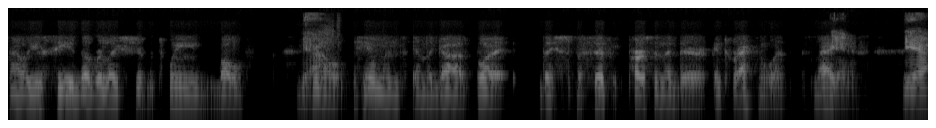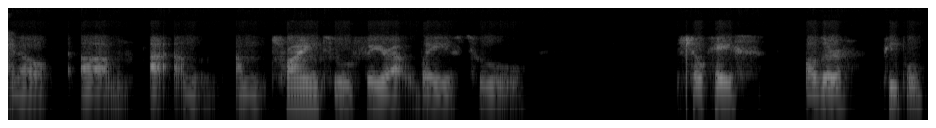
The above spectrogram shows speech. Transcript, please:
you know, you see the relationship between both, yeah. you know, humans and the gods, but the specific person that they're interacting with is Magnus. Yeah. yeah. You know, um, I, I'm I'm trying to figure out ways to showcase other people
